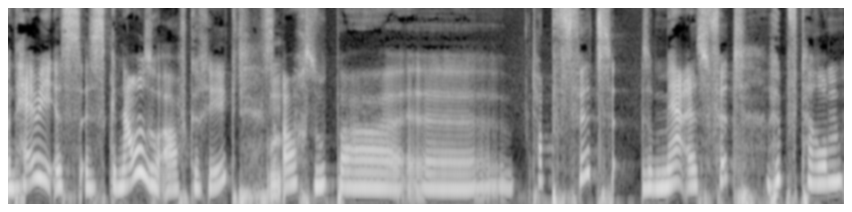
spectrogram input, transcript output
Und Harry ist, ist genauso aufgeregt, ist Mhm. auch super äh, topfit, also mehr als fit, hüpft herum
